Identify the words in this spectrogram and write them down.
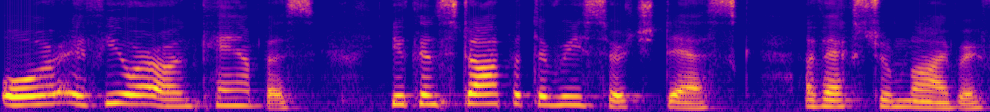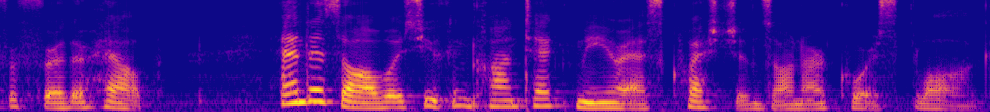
or if you are on campus, you can stop at the research desk of Ekstrom Library for further help. And as always, you can contact me or ask questions on our course blog.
